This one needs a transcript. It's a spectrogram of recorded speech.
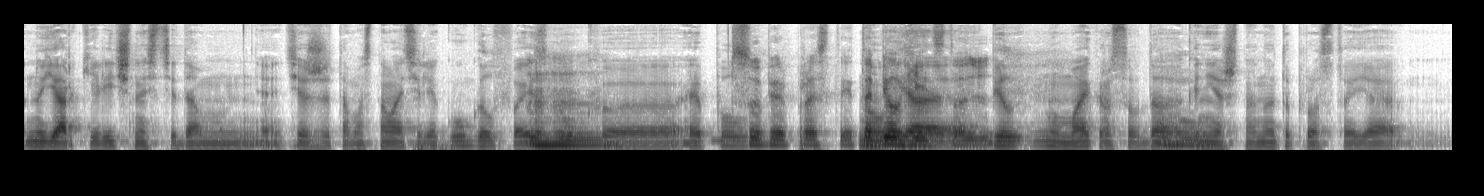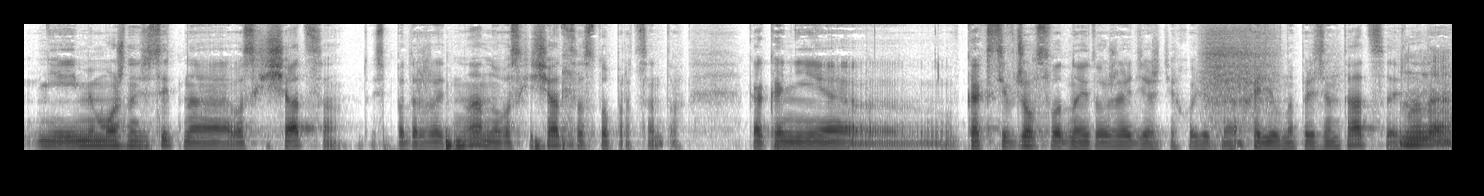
ну, яркие личности, там, э, те же там основатели Google, Facebook, э, Apple. Супер простые. Это Ну, Билл я- Гейтс тоже. Билл- ну, Microsoft, да, Мгм. конечно, но это просто, я... Не, ими можно действительно восхищаться, то есть подражать не надо, но восхищаться сто процентов. Как они, э, как Стив Джобс в одной и той же одежде ходит ходил на презентации. Ну да.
